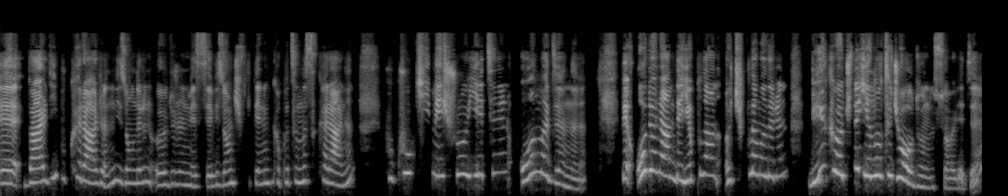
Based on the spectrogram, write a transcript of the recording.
e, verdiği bu kararın, vizonların öldürülmesi, vizon çiftliklerinin kapatılması kararının hukuki meşruiyetinin olmadığını ve o dönemde yapılan açıklamaların büyük ölçüde yanıltıcı olduğunu söyledi.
